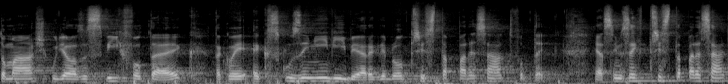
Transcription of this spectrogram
Tomáš udělal ze svých fotek takový exkluzivní výběr, kde bylo 350 fotek. Já jsem z těch 350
